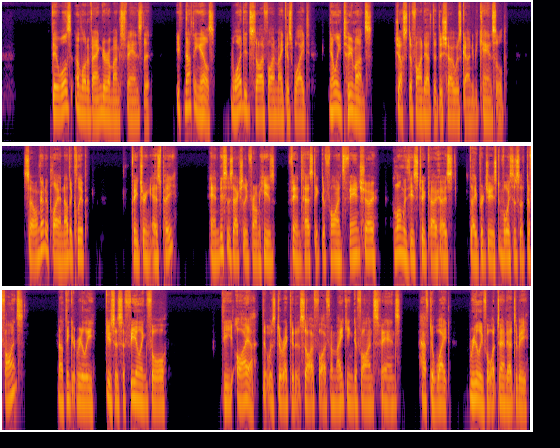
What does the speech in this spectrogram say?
there was a lot of anger amongst fans that, if nothing else, why did Syfy make us wait nearly two months just to find out that the show was going to be cancelled? So I'm going to play another clip featuring SP, and this is actually from his fantastic Defiance fan show Along with his two co hosts, they produced Voices of Defiance. And I think it really gives us a feeling for the ire that was directed at Syfy for making Defiance fans have to wait really for what turned out to be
